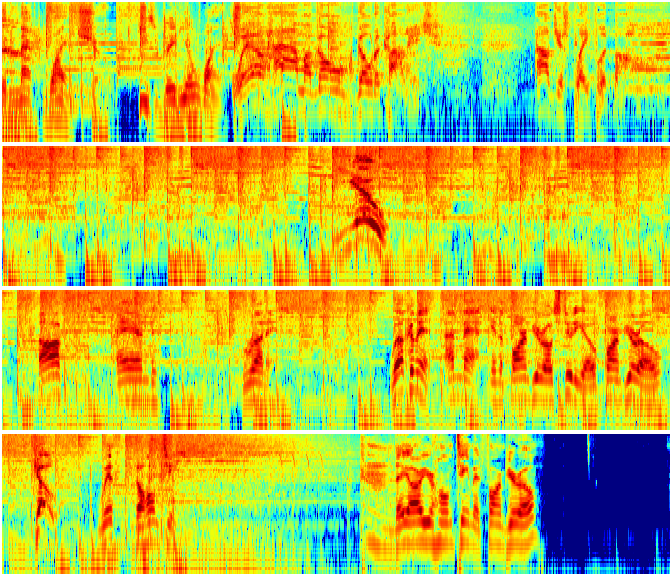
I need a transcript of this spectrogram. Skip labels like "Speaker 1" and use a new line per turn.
The Matt Wyatt Show. He's Radio Wyatt.
Well, how am I going to go to college? I'll just play football.
Yo! Off and running. Welcome in. I'm Matt in the Farm Bureau studio. Farm Bureau, go with the home team. They are your home team at Farm Bureau.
